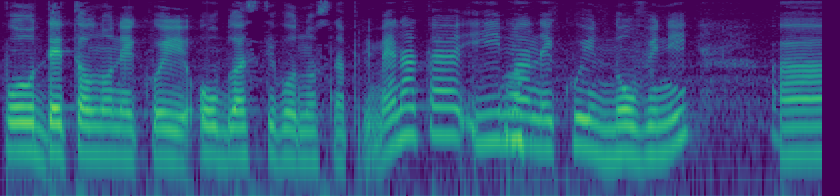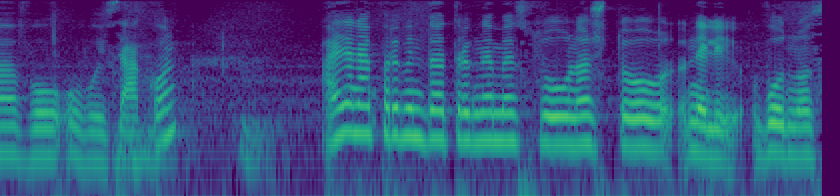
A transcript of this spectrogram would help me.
по-детално некои области во однос на примената и има некои новини а, во овој закон. Ајде најпрвен да тргнеме со она што, нели, во однос,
